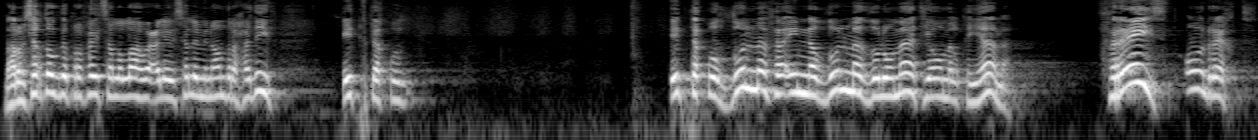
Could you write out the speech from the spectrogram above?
Daarom zegt ook de profeet sallallahu alayhi wasallam in een andere hadith: Ittaqu dhulma fa inna dhulma dhulumat yawm al Vreest onrecht.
